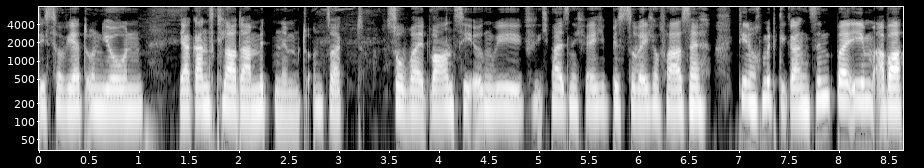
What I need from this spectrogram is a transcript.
die Sowjetunion ja ganz klar da mitnimmt und sagt, so weit waren sie irgendwie, ich weiß nicht welche, bis zu welcher Phase die noch mitgegangen sind bei ihm, aber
